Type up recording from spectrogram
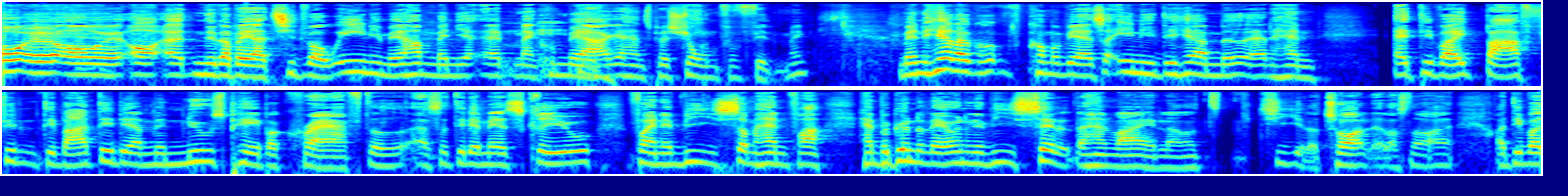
og, øh, og, øh, og at netop at jeg tit var uenig med ham, men jeg, at man kunne mærke hans passion for film. Ikke? Men her der kommer vi altså ind i det her med, at han at det var ikke bare film, det var det der med newspaper craftet, altså det der med at skrive for en avis, som han fra, han begyndte at lave en avis selv, da han var et eller andet 10 eller 12 eller sådan noget, og det var,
